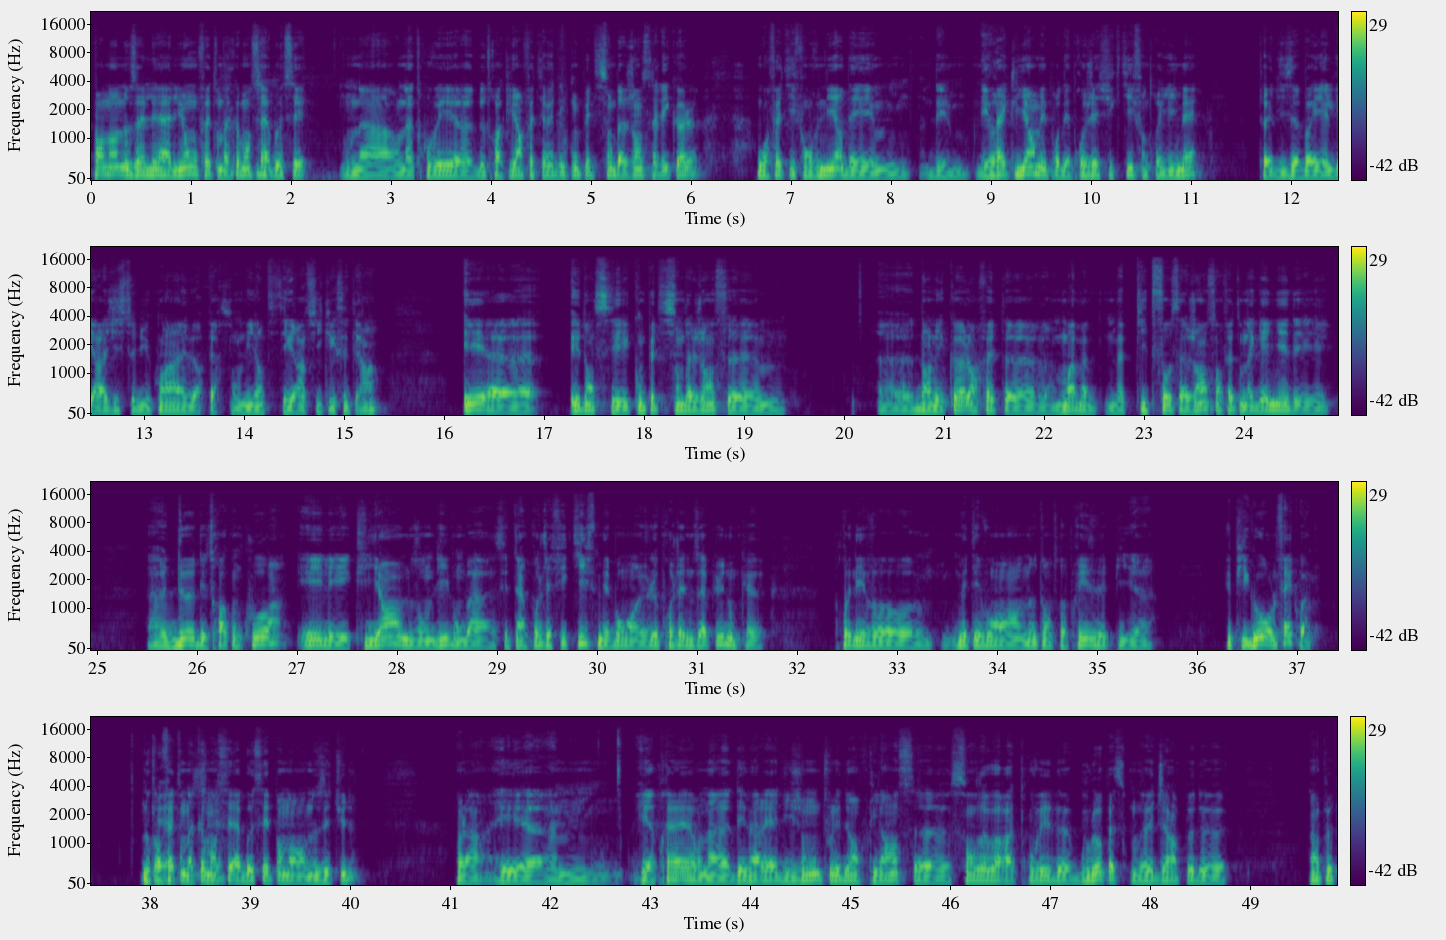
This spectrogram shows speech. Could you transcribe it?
pendant nos années à Lyon, en fait, on a commencé à bosser. On a, trouvé deux, trois clients. En fait, il y avait des compétitions d'agence à l'école où en fait ils font venir des, vrais clients, mais pour des projets fictifs, entre guillemets. Tu vois, ils disent, bah, il y a le garagiste du coin, il veut refaire son identité graphique, etc. Et, euh, et dans ces compétitions d'agence euh, euh, dans l'école, en fait, moi, ma, petite fausse agence, en fait, on a gagné des, deux des trois concours, et les clients nous ont dit, bon, bah, c'était un projet fictif, mais bon, le projet nous a plu, donc prenez vos, mettez-vous en auto-entreprise, et puis et puis go, on le fait quoi. Donc en fait, on a commencé à bosser pendant nos études. Voilà. Et, euh, et après, on a démarré à Dijon, tous les deux en freelance, euh, sans avoir à trouver de boulot parce qu'on avait déjà un peu de,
